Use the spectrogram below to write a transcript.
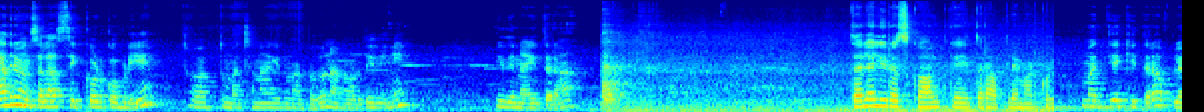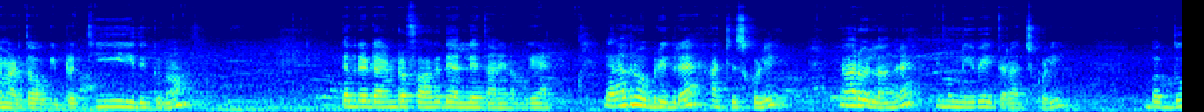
ಆದರೆ ಒಂದು ಸಲ ಸಿಕ್ಕೊಡ್ಕೊಬಿಡಿ ಅವಾಗ ತುಂಬ ಚೆನ್ನಾಗಿ ಇದು ಮಾಡ್ಬೋದು. ನಾನು ಹೊಡೆದಿದ್ದೀನಿ ಇದನ್ನು ಈ ಥರ ತಲೆಯಲ್ಲಿರೋ ಸ್ಕಾಲ್ಪ್ಗೆ ಈ ಥರ ಅಪ್ಲೈ ಮಾಡ್ಕೊಳ್ಳಿ. ಮಧ್ಯಕ್ಕೆ ಈ ಥರ ಅಪ್ಲೈ ಮಾಡ್ತಾ ಹೋಗಿ ಪ್ರತಿ ಇದಕ್ಕೂ ಯಾಕಂದರೆ ಡ್ಯಾಂಡ್ರಫ್ ಆಗದೆ ಅಲ್ಲೇ ತಾನೇ ನಮಗೆ. ಯಾರಾದರೂ ಒಬ್ಬರಿದ್ದರೆ ಹಚ್ಚಿಸ್ಕೊಳ್ಳಿ. ಯಾರೂ ಇಲ್ಲ ಅಂದರೆ ನಿಮಗೆ ನೀವೇ ಈ ಥರ ಹಚ್ಕೊಳ್ಳಿ. ಬಗ್ದು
